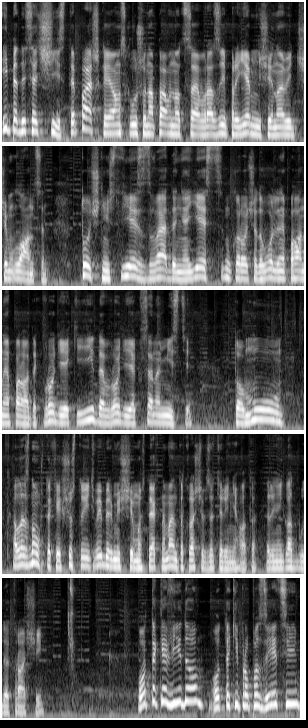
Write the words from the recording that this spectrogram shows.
І 56 ТПшка, я вам скажу, що напевно це в рази приємніше навіть, чим Ланцин. Точність є, зведення є. Ну, коротше, доволі непоганий апаратик. Вроді як і їде, вроді як все на місці. Тому. Але знову ж таки, якщо стоїть вибір між чимось, то як на мене, то краще взяти Ренігата. Ренігат буде кращий. От таке відео, от такі пропозиції.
